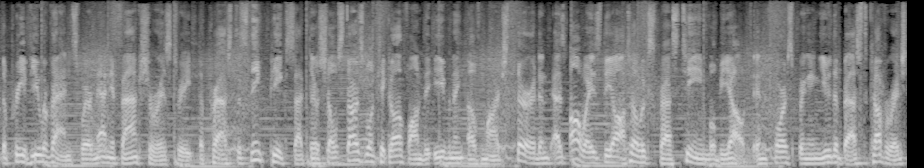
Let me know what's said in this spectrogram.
The preview events where manufacturers treat the press to sneak peeks at their show stars will kick off on the evening of March 3rd and as always the Auto Express team will be out in force bringing you the best coverage.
